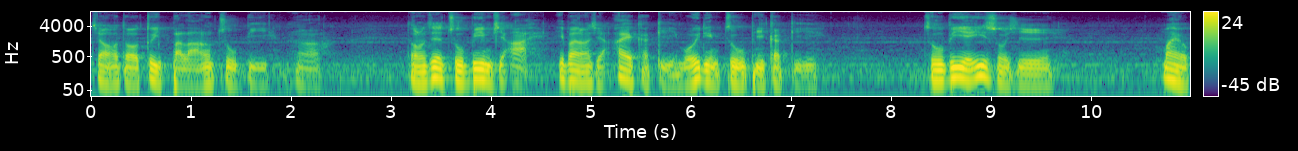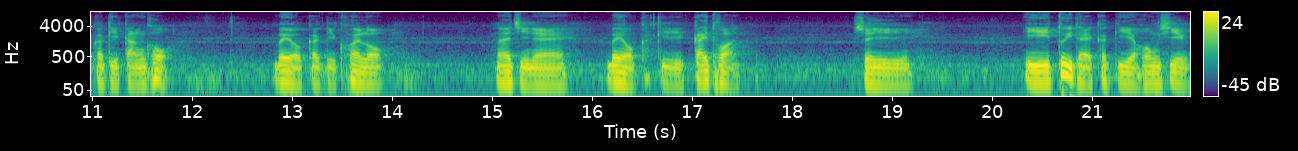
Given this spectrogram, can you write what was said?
才法度对别人自卑啊。当然，这自卑毋是爱，一般人是爱家己，无一定自卑家己。自卑的意思是，莫有家己艰苦，要有家己快乐，乃至呢，要有家己解脱。所以，以对待家己的方式，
